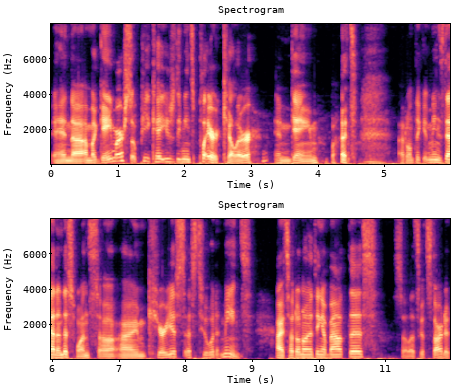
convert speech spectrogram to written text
And uh, I'm a gamer, so PK usually means player killer in game, but I don't think it means that in this one, so I'm curious as to what it means. Alright, so I don't know anything about this, so let's get started.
